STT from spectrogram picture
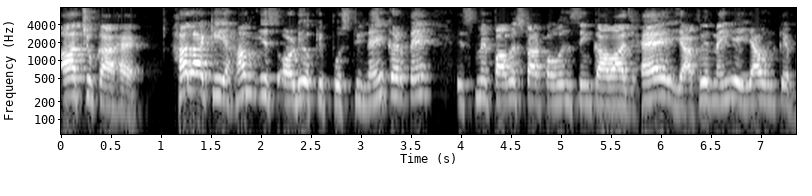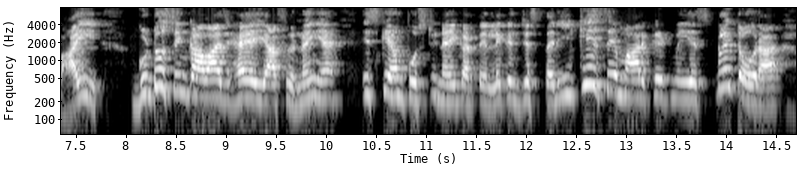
आ चुका है। हालाँकि हम इस ऑडियो की पुष्टि नहीं करते, इसमें पावर स्टार पवन सिंह का आवाज़ है या फिर नहीं है, या उनके भाई गुड्डू सिंह का आवाज़ है या फिर नहीं है, इसकी हम पुष्टि नहीं करते। लेकिन जिस तरीके से मार्केट में ये स्प्लिट हो रहा है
